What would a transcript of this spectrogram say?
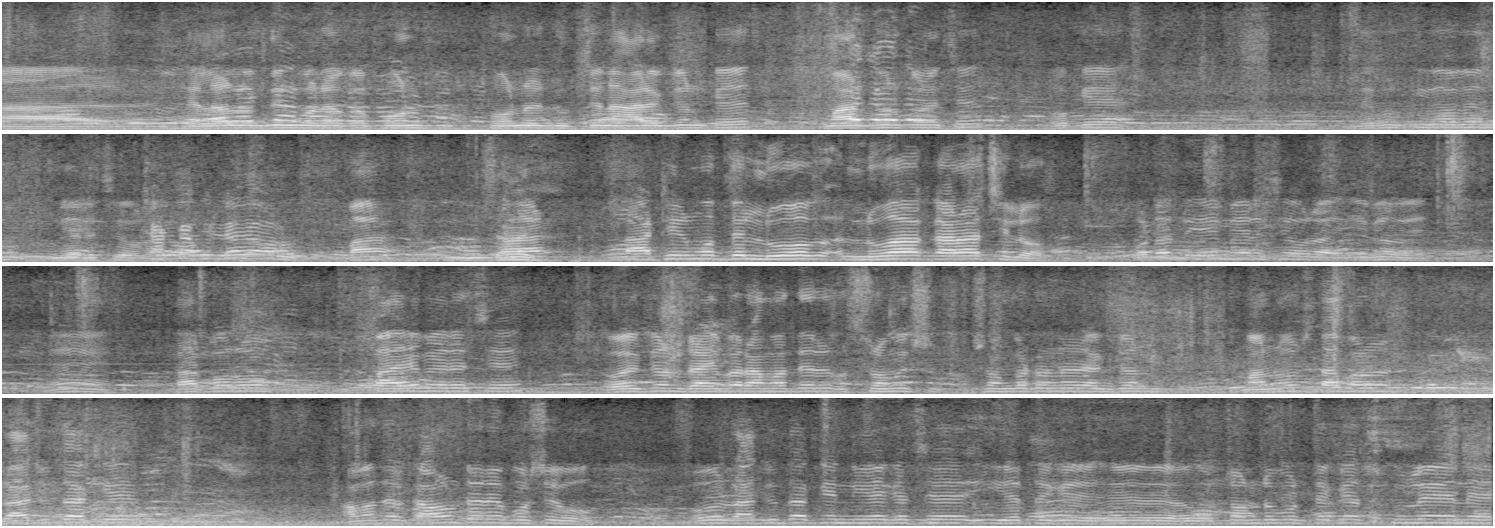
আর হেলাল উদ্দিন বলে ওকে ফোন ফোনে ঢুকছে না আরেকজনকে মারধর করেছে। ওকে দেখুন কীভাবে মেরেছে ওরা। বা- লাঠির মধ্যে লুয়া লোহা গাড়া ছিল। ওটা দিয়ে মেরেছে ওরা এইভাবে। হ্যাঁ তারপর ও পায়ে মেরেছে। ও একজন ড্রাইভার আমাদের শ্রমিক সংগঠনের একজন মানুষ। তারপর রাজুদাকে আমাদের কাউন্টারে বসে ও। ও রাজুদাকে নিয়ে গেছে ইয়ে থেকে চন্দ্রপুর থেকে তুলে এনে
